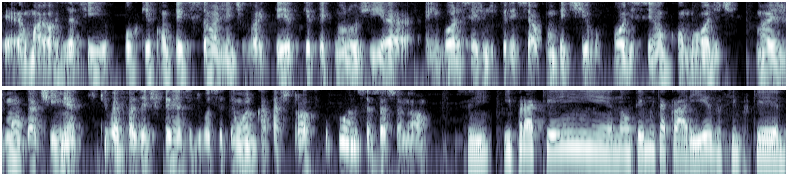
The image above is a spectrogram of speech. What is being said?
é o maior desafio, porque competição a gente vai ter, porque tecnologia, embora seja um diferencial competitivo, pode ser um commodity, mas montar time é o que vai fazer a diferença de você ter um ano catastrófico para um ano sensacional. Sim. E para quem não tem muita clareza, assim, porque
